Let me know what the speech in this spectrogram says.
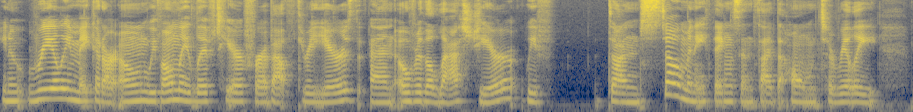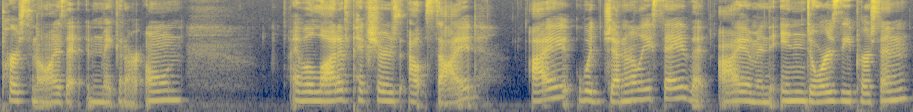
you know really make it our own. We've only lived here for about 3 years and over the last year we've done so many things inside the home to really personalize it and make it our own. I have a lot of pictures outside I would generally say that I am an indoorsy person.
